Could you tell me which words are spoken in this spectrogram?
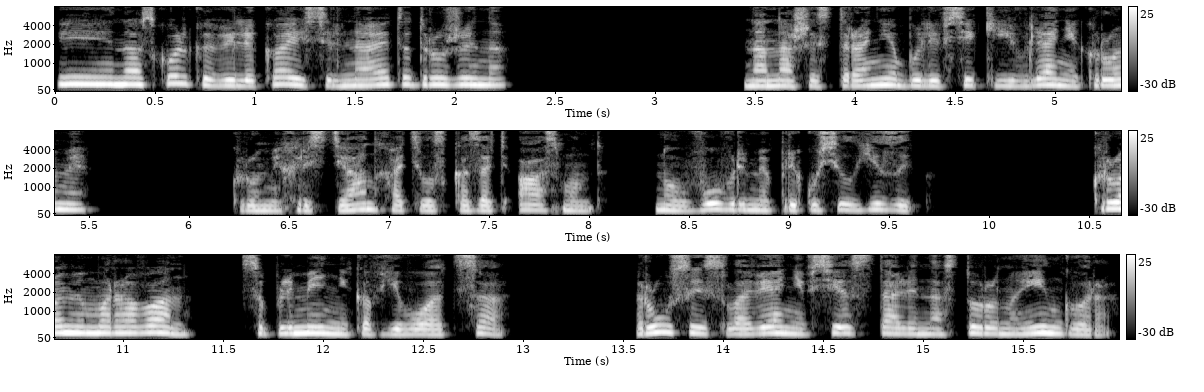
И насколько велика и сильна эта дружина? На нашей стороне были все киевляне, кроме... Кроме христиан, хотел сказать Асмунд, но вовремя прикусил язык. Кроме мараван, соплеменников его отца. Русы и славяне все стали на сторону Ингвара,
